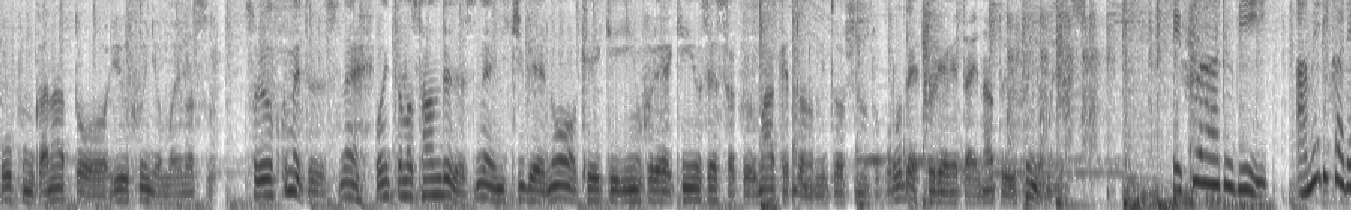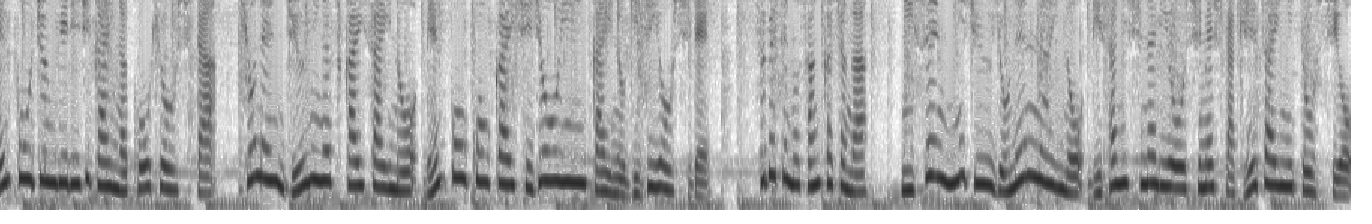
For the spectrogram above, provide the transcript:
オープンかなというふうに思います。それを含めてですね、ポイントの3でですね、日米の景気、インフレ、金融政策、マーケットの見通しのところで取り上げたいなというふうに思います。FRB、アメリカ連邦準備理事会が公表した去年12月開催の連邦公開市場委員会の議事要旨で、すべての参加者が2024年内の利下げシナリオを示した経済見通しを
